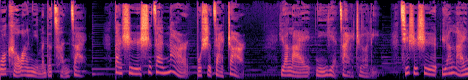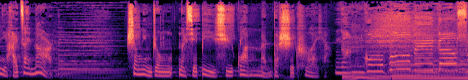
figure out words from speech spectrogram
我渴望你们的存在，但是是在那儿，不是在这儿。原来你也在这里，其实是原来你还在那儿。生命中那些必须关门的时刻呀，难过不必告诉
